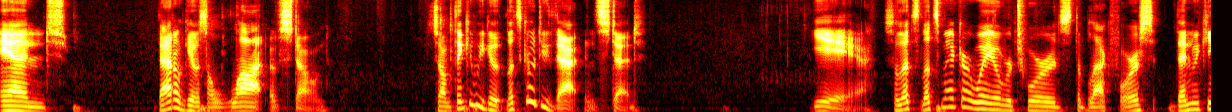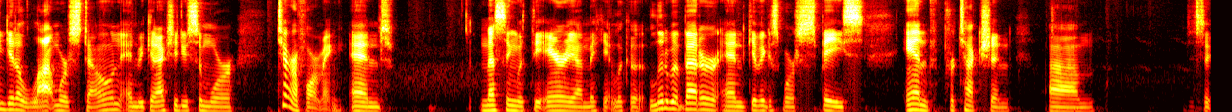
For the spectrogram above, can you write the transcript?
and that'll give us a lot of stone. So I'm thinking we go let's go do that instead. Yeah. So let's let's make our way over towards the Black Forest. Then we can get a lot more stone and we can actually do some more terraforming and messing with the area, making it look a little bit better and giving us more space and protection um, just to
